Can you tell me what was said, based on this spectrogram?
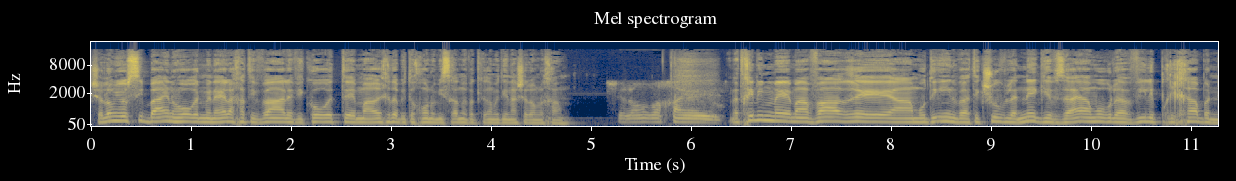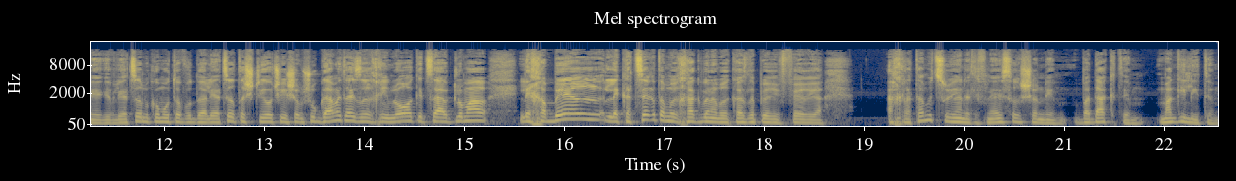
שלום יוסי ביינהורן, מנהל החטיבה לביקורת אה, מערכת הביטחון במשרד מבקר המדינה, שלום לך. שלום וברכה, יאיר. נתחיל עם אה, מעבר uh, המודיעין והתקשוב לנגב. זה היה אמור להביא לפריחה בנגב, לייצר מקומות עבודה, לייצר תשתיות שישמשו גם את האזרחים, לא רק את צה"ל. כלומר, לחבר, לקצר את המרחק בין המרכז לפריפריה. החלטה מצוינת לפני עשר שנים. בדקתם, מה גיליתם?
